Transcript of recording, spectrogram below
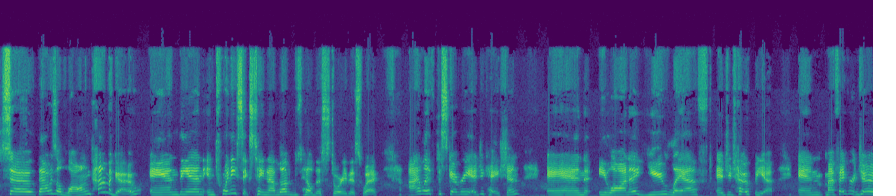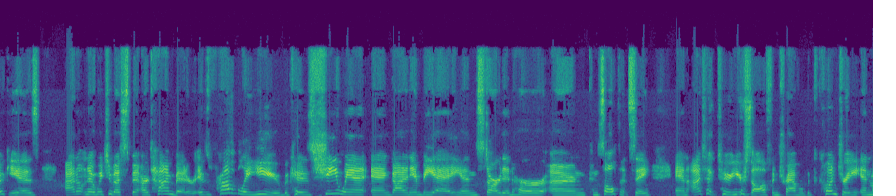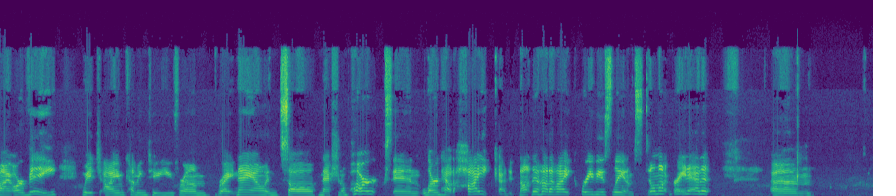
so that was a long time ago, and then in 2016, I'd love to tell this story this way. I left Discovery Education, and Ilana, you left Edutopia, and my favorite joke is. I don't know which of us spent our time better. It was probably you because she went and got an MBA and started her own consultancy and I took two years off and traveled the country in my RV, which I am coming to you from right now, and saw national parks and learned how to hike. I did not know how to hike previously, and I'm still not great at it. Um,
